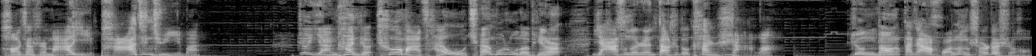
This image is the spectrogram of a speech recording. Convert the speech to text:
好像是蚂蚁爬进去一般。这眼看着车马财物全部入了瓶，押送的人当时都看傻了。正当大家伙愣神的时候，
